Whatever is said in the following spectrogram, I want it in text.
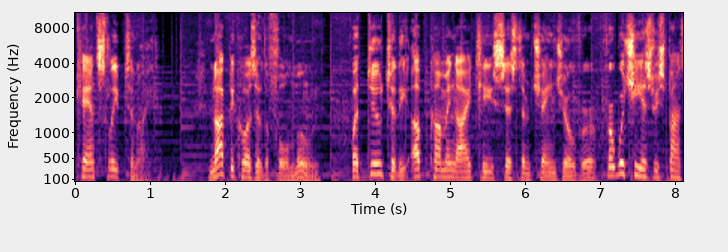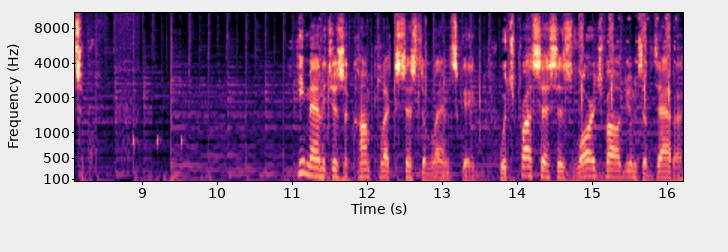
can't sleep tonight. Not because of the full moon, but due to the upcoming IT system changeover for which he is responsible. He manages a complex system landscape which processes large volumes of data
